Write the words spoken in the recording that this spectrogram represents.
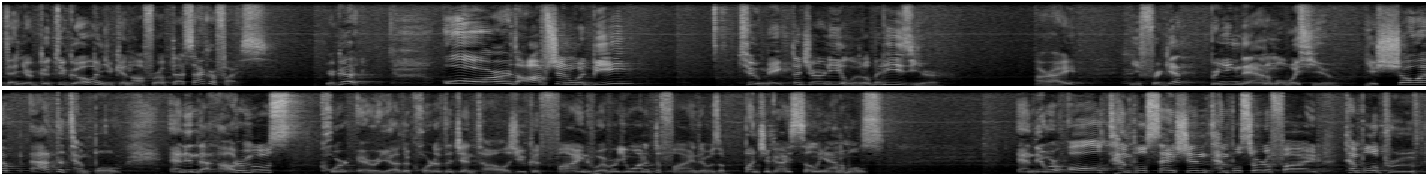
Then you're good to go, and you can offer up that sacrifice you're good. Or the option would be to make the journey a little bit easier. All right? you forget bringing the animal with you. You show up at the temple, and in the outermost court area, the court of the Gentiles, you could find whoever you wanted to find. There was a bunch of guys selling animals. And they were all temple sanctioned, temple certified, temple approved.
